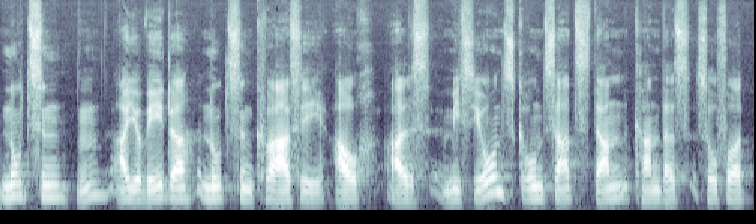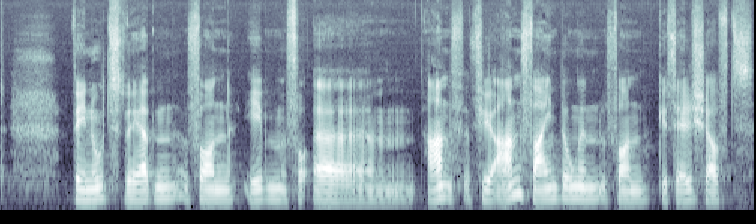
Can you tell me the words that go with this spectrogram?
nutzen, hm, Ayurveda nutzen quasi auch als Missionsgrundsatz, dann kann das sofort benutzt werden von eben äh, für Anfeindungen von Gesellschaftsteilen,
